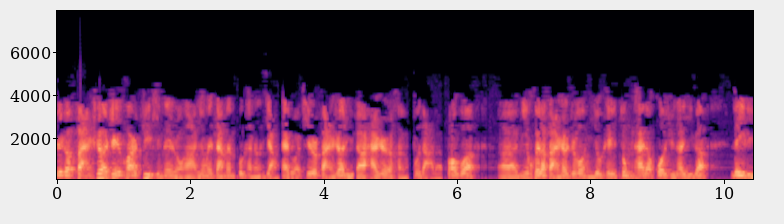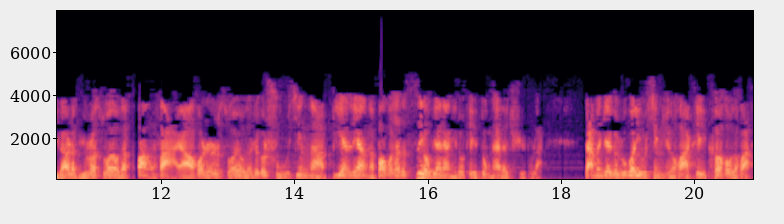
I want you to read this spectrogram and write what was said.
这个反射这块具体内容啊，因为咱们不可能讲太多。其实反射里边还是很复杂的，包括呃，你会了反射之后，你就可以动态的获取它一个类里边的，比如说所有的方法呀，或者是所有的这个属性啊、变量啊，包括它的私有变量，你都可以动态的取出来。咱们这个如果有兴趣的话，可以课后的话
